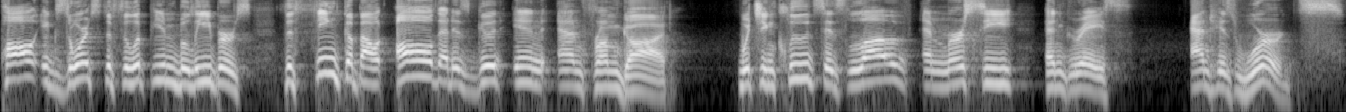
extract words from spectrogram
Paul exhorts the Philippian believers to think about all that is good in and from God, which includes his love and mercy and grace, and his words,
